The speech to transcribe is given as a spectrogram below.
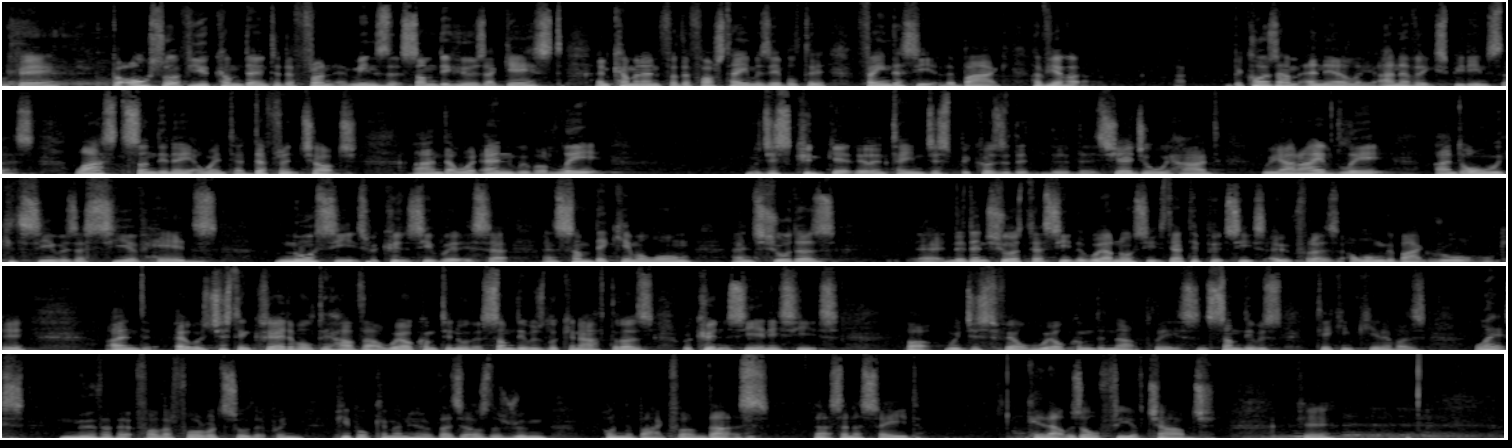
Okay? But also, if you come down to the front, it means that somebody who is a guest and coming in for the first time is able to find a seat at the back. Have you ever, because I'm in early, I never experienced this. Last Sunday night, I went to a different church and I went in, we were late. We just couldn't get there in time just because of the, the, the schedule we had. We arrived late and all we could see was a sea of heads, no seats, we couldn't see where to sit. And somebody came along and showed us uh, they didn't show us to a seat. There were no seats. They had to put seats out for us along the back row. Okay, and it was just incredible to have that welcome to know that somebody was looking after us. We couldn't see any seats, but we just felt welcomed in that place, and somebody was taking care of us. Let's move a bit further forward so that when people come in who are visitors, there's room on the back for them. That's that's an aside. Okay, that was all free of charge. Okay.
